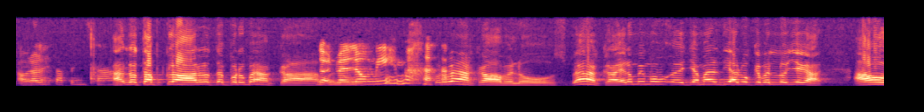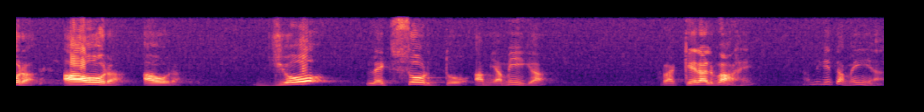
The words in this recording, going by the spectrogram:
Ahora le está pensando. Ah, lo está, claro, pero ven acá. No, no, es lo mismo. Pero ven acá, Veloz. Ven acá, es lo mismo eh, llamar al diablo que verlo llegar. Ahora, ahora, ahora. Yo le exhorto a mi amiga Raquel Albaje, amiguita mía,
